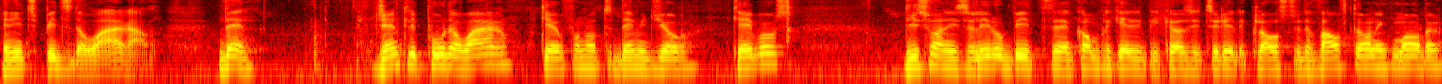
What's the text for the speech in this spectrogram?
And it spits the wire out. Then gently pull the wire, careful not to damage your cables this one is a little bit uh, complicated because it's really close to the Valvetronic motor.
